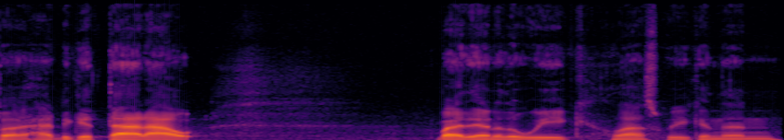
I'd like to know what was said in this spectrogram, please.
but had to get that out by the end of the week last week, and then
